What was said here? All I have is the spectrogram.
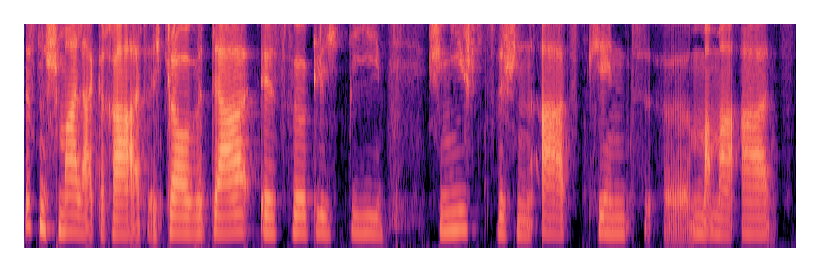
ist ein schmaler Grad. Ich glaube, da ist wirklich die Chemie zwischen Arzt, Kind, äh, Mama, Arzt,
